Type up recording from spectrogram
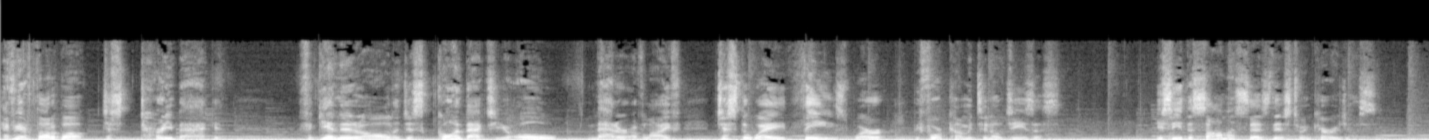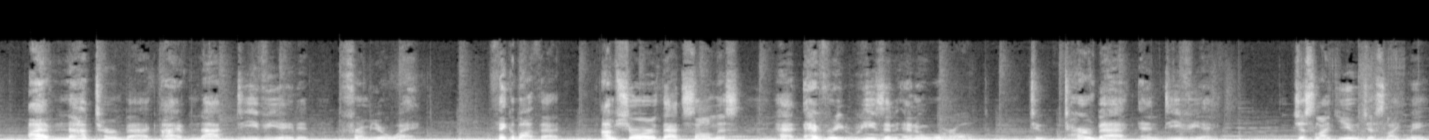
Have you ever thought about just turning back and forgetting it all and just going back to your old matter of life, just the way things were before coming to know Jesus? You see, the psalmist says this to encourage us I have not turned back, I have not deviated from your way. Think about that. I'm sure that psalmist had every reason in the world to turn back and deviate, just like you, just like me.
